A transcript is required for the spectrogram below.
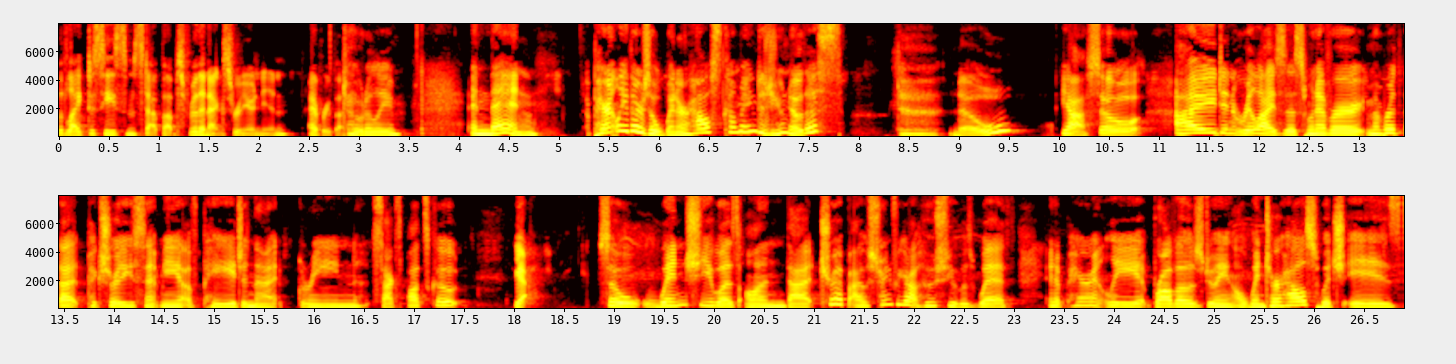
would like to see some step ups for the next reunion everybody Totally. And then apparently there's a winter house coming. Did you know this? no Yeah. So I didn't realize this. Whenever remember that picture you sent me of Paige in that green Saks Potts coat. Yeah. So when she was on that trip, I was trying to figure out who she was with, and apparently Bravo's doing a winter house, which is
